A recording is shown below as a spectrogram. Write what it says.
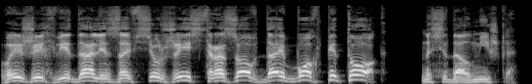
Вы же их видали за всю жизнь разов, дай бог, пяток!» — наседал Мишка.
